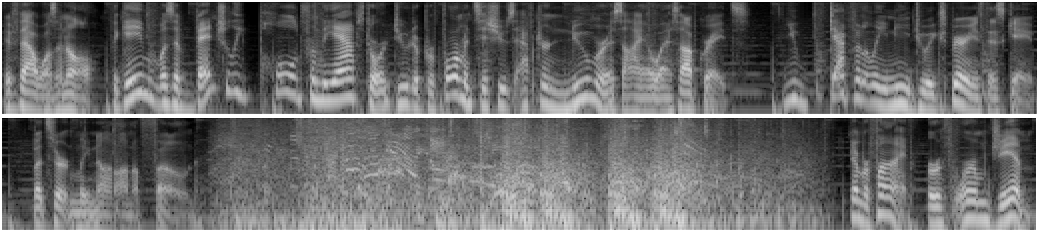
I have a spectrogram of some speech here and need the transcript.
If that wasn't all, the game was eventually pulled from the App Store due to performance issues after numerous iOS upgrades. You definitely need to experience this game, but certainly not on a phone. Number 5. Earthworm Jim,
